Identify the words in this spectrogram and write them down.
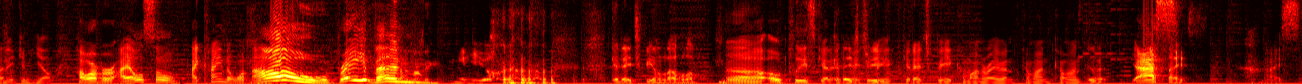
Then he can heal. However, I also I kind of want. Oh, Raven! heal. get HP on level up. Uh, oh, please get it. Get HP. HP. Get HP. Come on, Raven. Come on. Come on. Do it. Yes. Nice. Nice.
